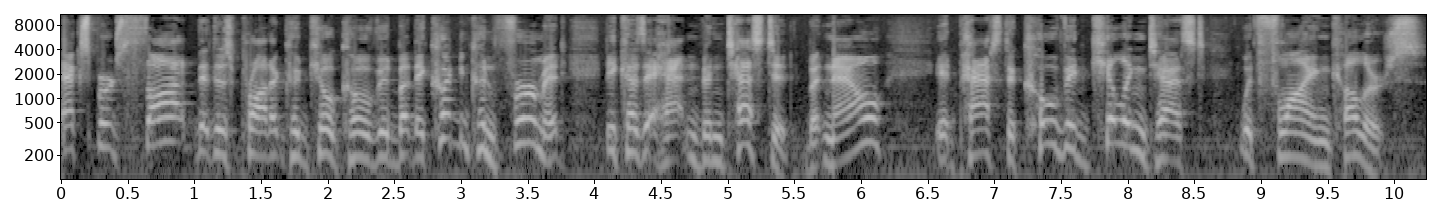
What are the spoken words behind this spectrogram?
experts thought that this product could kill COVID, but they couldn't confirm it because it hadn't been tested. But now, it passed the COVID killing test with flying colors.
